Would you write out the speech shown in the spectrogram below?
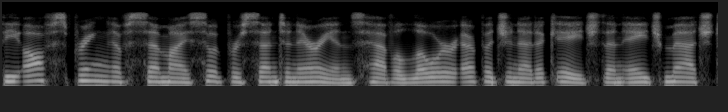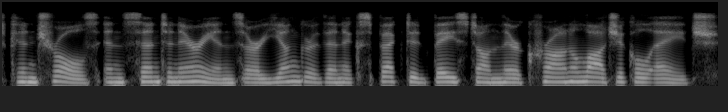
The offspring of semi-supercentenarians have a lower epigenetic age than age-matched controls and centenarians are younger than expected based on their chronological age.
